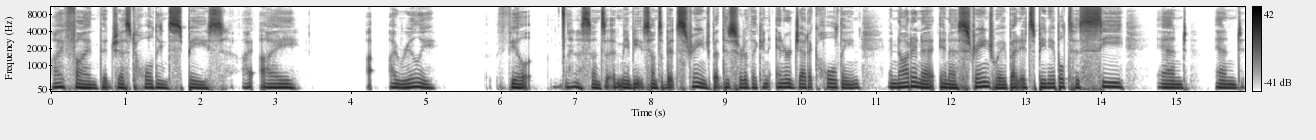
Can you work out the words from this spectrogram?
I find that just holding space, I, I, I really feel in a sense, maybe it sounds a bit strange, but there's sort of like an energetic holding, and not in a in a strange way, but it's being able to see and and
